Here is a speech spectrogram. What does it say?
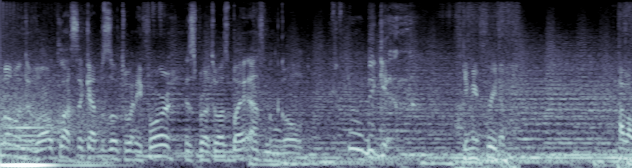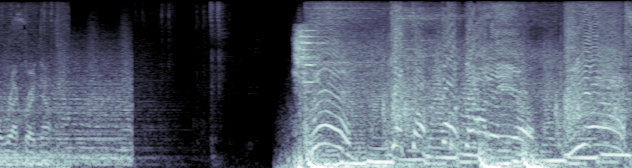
moment of WoW Classic episode 24 is brought to us by Asmongold. Begin. Give me freedom. How about wreck right now? Boom! Get the fuck out of here! Yes!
